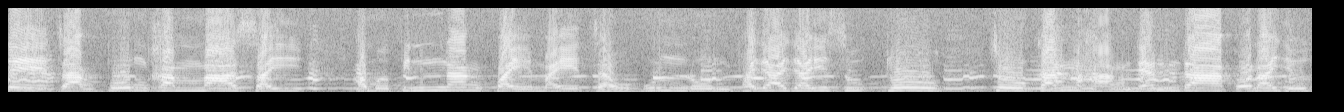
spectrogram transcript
เด้จางปูนคำมาใส่เอามือปิ้นนั่งไปไม่เจ้าบุญโลนพญาใหญ่สุโธ สู้กันห่างแดนดาก็ละยึง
